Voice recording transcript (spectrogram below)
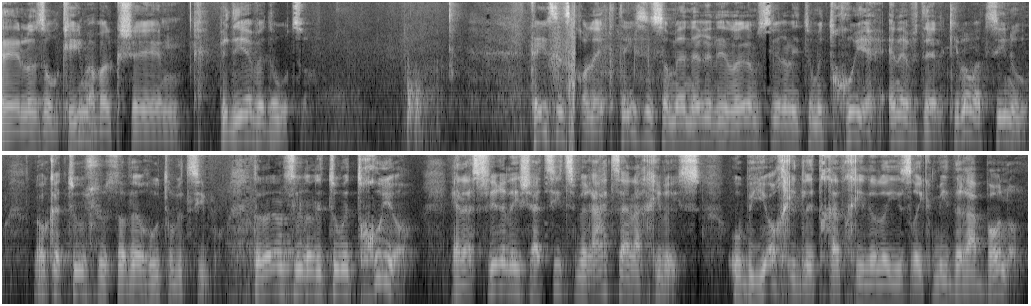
לא זורקים, אבל כשבדיעבד הורצו. טייסס חולק, טייסס אומר נראה לי לא יום סביר לי תומת חויה, אין הבדל, כי לא מצינו, לא כתוב שהוא סובר הוטרו בציבור. זה לא יום סביר לי תומת חויו, אלא סביר לי שהציץ מרצה על החילויס, וביוחיד לתחתחילה לא יזרק מדרבונון.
